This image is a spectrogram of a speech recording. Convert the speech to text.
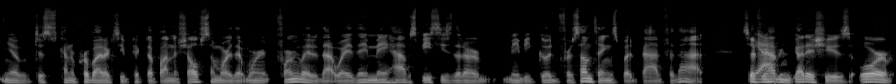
you know just kind of probiotics you picked up on the shelf somewhere that weren't formulated that way, they may have species that are maybe good for some things but bad for that. So if yeah. you're having gut issues or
